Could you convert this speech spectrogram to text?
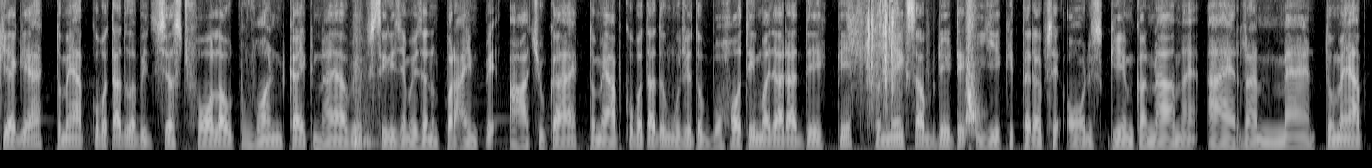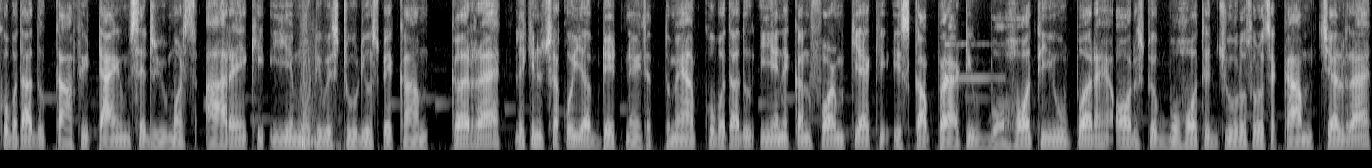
किया गया है। तो मैं आपको बता दूँ, अभी जस्ट फॉल आउट वन का एक नया वेब सीरीज़ अमेजन प्राइम पे आ चुका है। तो मैं आपको बता दूँ, मुझे तो बहुत ही मज़ा आ रहा देख के। तो नेक्स्ट अपडेट ये की तरफ़ से और इस गेम का नाम है आयरन मैन तो मैं आपको बता दू, काफ़ी टाइम से रूमर्स आ रहे हैं कि ये मोटिव स्टूडियोज पे काम कर रहा है, लेकिन उसका कोई अपडेट नहीं था। तो मैं आपको बता दूँ ये ने कंफर्म किया कि इसका प्रायोरिटी बहुत ही ऊपर है और उस पर बहुत ही जोरों शोरों से काम चल रहा है।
